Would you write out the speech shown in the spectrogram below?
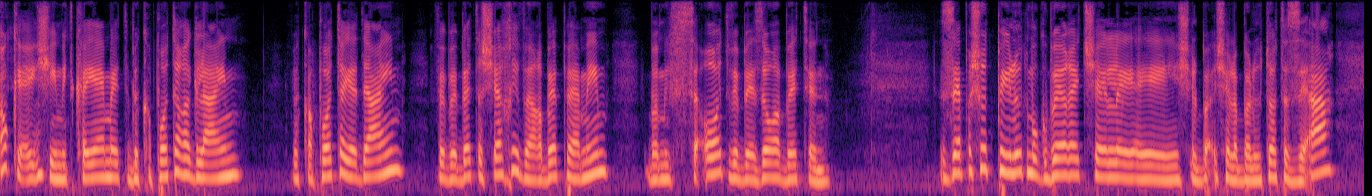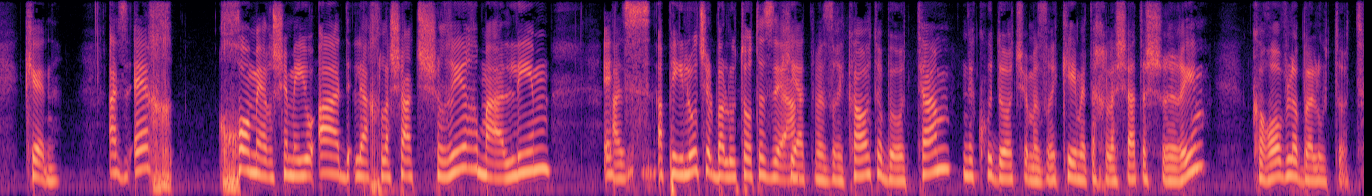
אוקיי. שהיא מתקיימת בכפות הרגליים, בכפות הידיים ובבית השחי, והרבה פעמים במפסעות ובאזור הבטן. זה פשוט פעילות מוגברת של, אה, של, של הבלוטות הזיעה. כן. אז איך חומר שמיועד להחלשת שריר מעלים את אז, הפעילות של בלוטות הזיעה. כי את מזריקה אותו באותן נקודות שמזריקים את החלשת השרירים, קרוב לבלוטות.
